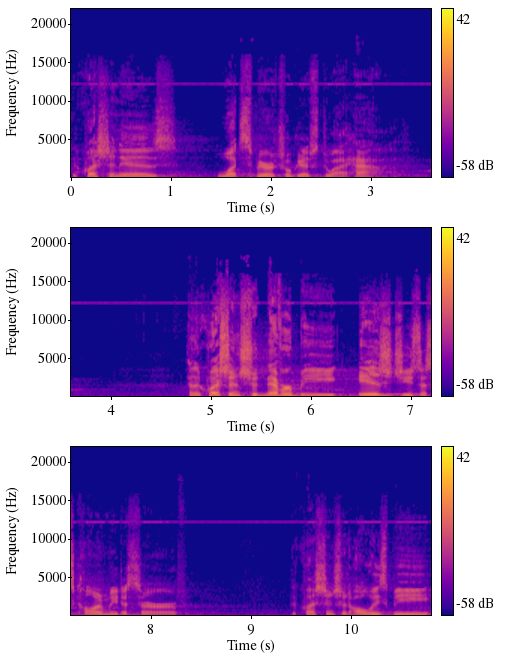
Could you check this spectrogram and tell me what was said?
The question is, what spiritual gifts do I have? And the question should never be, is Jesus calling me to serve? The question should always be,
